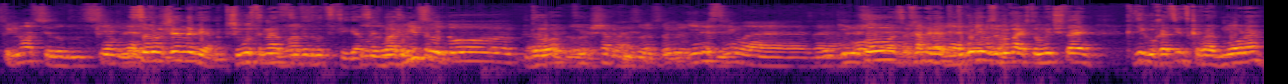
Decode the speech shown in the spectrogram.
С 13 до 27 лет. Совершенно верно. Почему с 13 20, до 20? Я согласен. Митсвы до... До? О, совершенно верно. Не будем забывать, что мы читаем книгу Хасидского Адмора,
